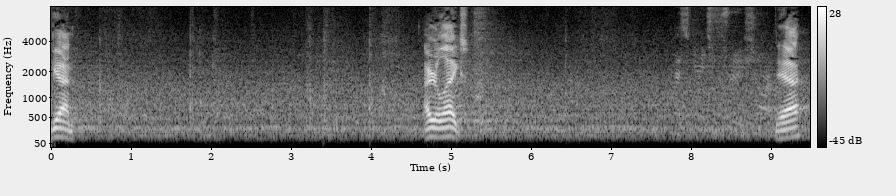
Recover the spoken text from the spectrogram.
Again. How are your legs? My speech is really sharp. Yeah?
